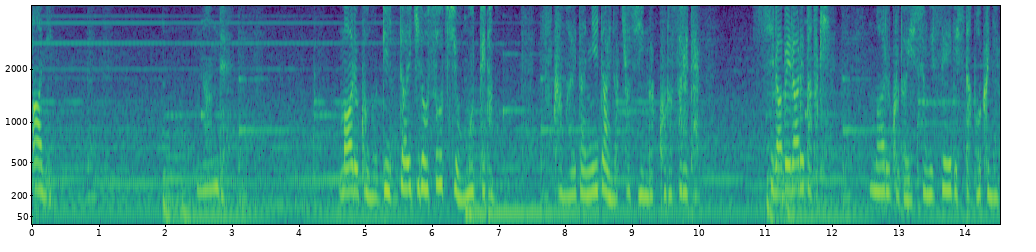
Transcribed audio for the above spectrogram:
兄。なんで？マルコの立体起動装置を持ってたの？捕まえた2体の巨人が殺されて調べられた時マルコと一緒に整備した僕には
